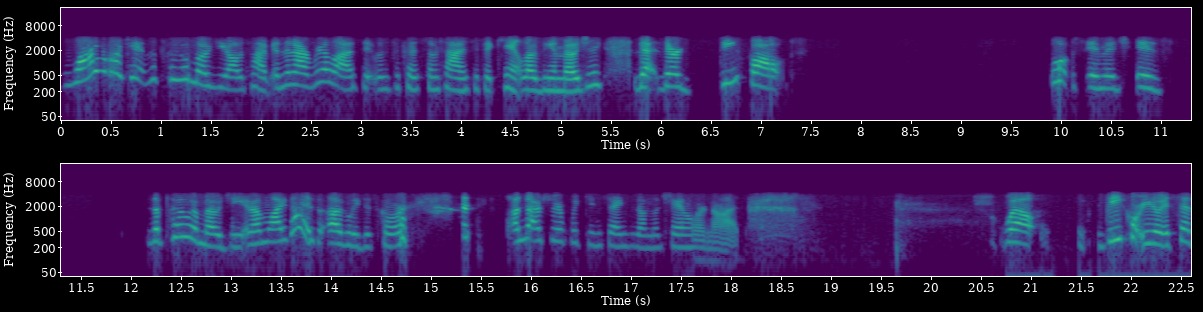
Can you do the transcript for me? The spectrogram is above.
why do I get the poo emoji all the time? And then I realized it was because sometimes if it can't load the emoji, that their default whoops image is the poo emoji, and I'm like, that is ugly, Discord. I'm not sure if we can change it on the channel or not. Well, Discord, you know, it says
